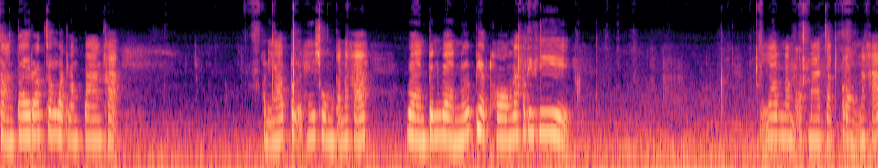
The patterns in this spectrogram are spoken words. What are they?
สานไตรรักจังหวัดลำปางค่ะขออนุญาตเปิดให้ชมกันนะคะ แหวนเป็นแหวนเนื้อเปียกทองนะคะพี่พี่ๆขออนุญาตนำออกมาจากกล่องนะคะ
